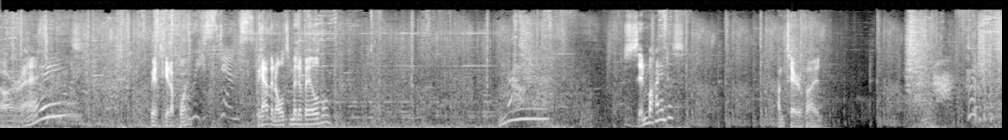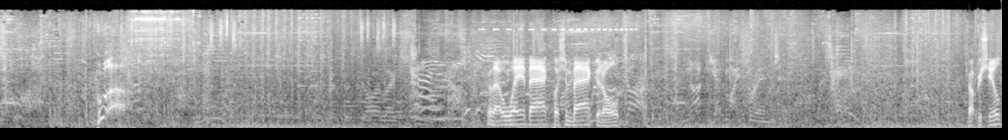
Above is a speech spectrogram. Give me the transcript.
All right. We have to get up point. We have an ultimate available. Sin behind us? I'm terrified. Go that way back, push him back. Good old. Drop your shield.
